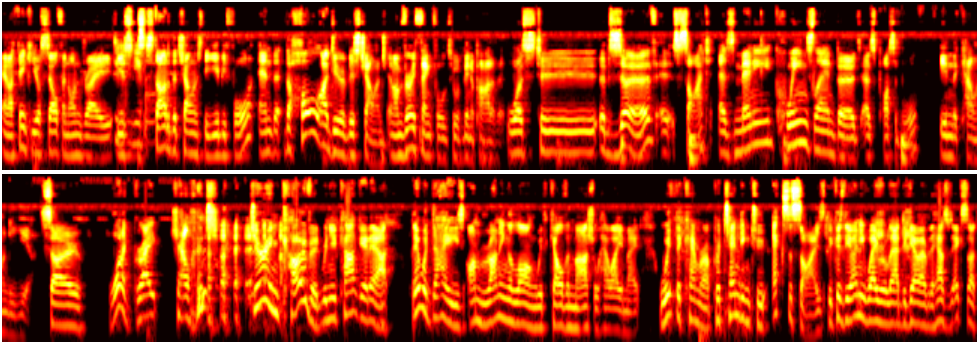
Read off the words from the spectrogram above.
and I think yourself and Andre you it the year s- before. started the challenge the year before, and the, the whole idea of this challenge, and I'm very thankful to have been a part of it, was to observe, sight as many Queensland birds as possible in the calendar year. So. What a great challenge. During COVID, when you can't get out, there were days I'm running along with Kelvin Marshall, how are you, mate, with the camera, pretending to exercise because the only way we're allowed to go over the house is exercise.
